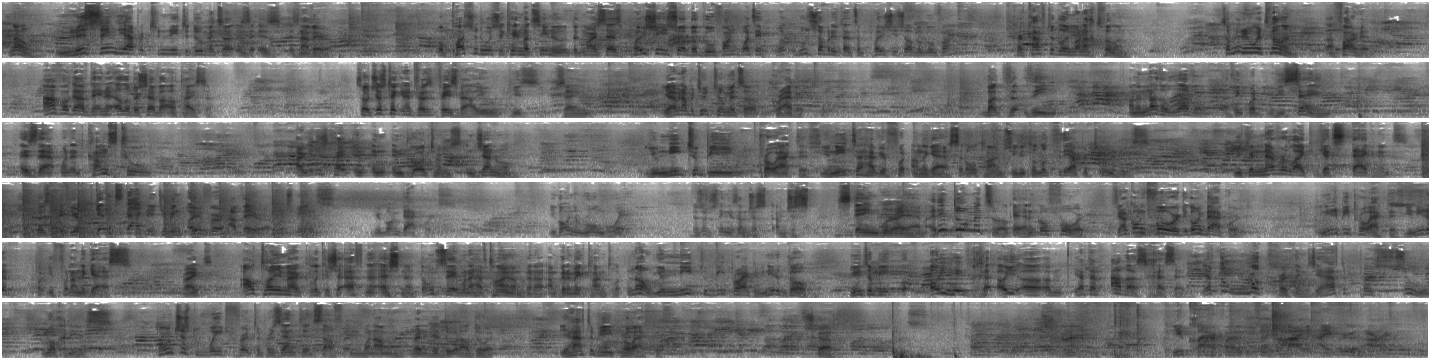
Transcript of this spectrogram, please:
No, missing the opportunity to do mitzvah is, is, is navera. Well, pashut hu shekein matzinu. The Gemara says poishi yisrael begufan. What's a what, who's somebody that's a poishi yisrael begufan? Karkafted lemonach tefillin. Somebody didn't wear tefillin. A farhid. Avagav deinu ela b'sheva al taisa. So just taking it at face value, he's saying you have an opportunity to do mitzvah, grab it. But the, the on another level, I think what he's saying is that when it comes to uh, Yiddishkeit in, in, in broad terms, in general, you need to be proactive. You need to have your foot on the gas at all times. You need to look for the opportunities. You can never like get stagnant because if you're getting stagnant, you're being over avera, which means you're going backwards. You're going the wrong way. There's no such thing as I'm just I'm just staying where I am. I didn't do a mitzvah. Okay, I didn't go forward. If you're not going forward, you're going backward. You need to be proactive. You need to put your foot on the gas, right? I'll tell you, eshna. Don't say when I have time, I'm gonna, I'm gonna make time to look. No, you need to be proactive. You need to go. You need to be. uh, um, You have to have avas chesed. You have to look for things. You have to pursue ruchnias. Don't just wait for it to present itself, and when I'm ready to do it, I'll do it. You have to be proactive. Shkoch. Can you clarify what you said? I, I agree with Ari.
